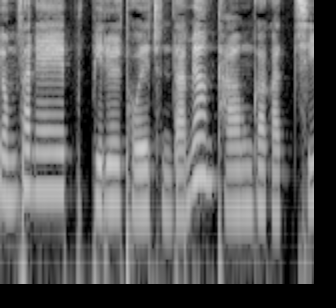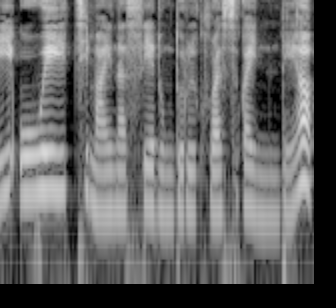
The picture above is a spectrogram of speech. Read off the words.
염산의 부피를 더해준다면 다음과 같이 OH-의 농도를 구할 수가 있는데요.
